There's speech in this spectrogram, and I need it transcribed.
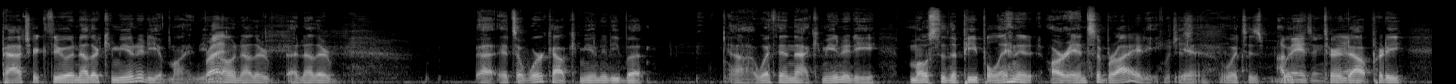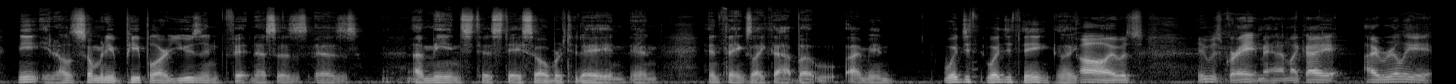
Patrick through another community of mine, you Right. know, another another uh, it's a workout community, but uh, within that community, most of the people in it are in sobriety, Which is yeah, which is which amazing, turned yeah. out pretty neat. You know, so many people are using fitness as as a means to stay sober today, and and and things like that. But I mean, what'd you what'd you think? Like, Oh, it was, it was great, man. Like I, I really,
